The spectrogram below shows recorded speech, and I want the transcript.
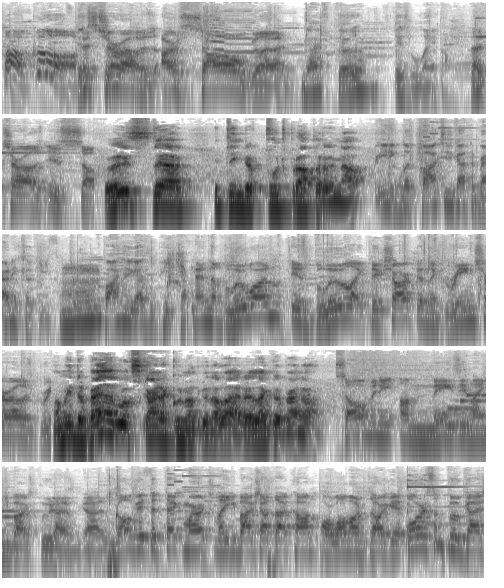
They're all blue. Oh, cool. The This- churros are so good. That food is lit. The churros is so. Well, it's they're eating the food properly now. We're eating. Look, Foxy's got the brownie cookie. Mm-hmm. Foxy's got the pizza. And the blue one is blue like Thick Shark, and the green churro is green. I mean, the banner looks kind of cool, not gonna lie. I like the banner. So many amazing LankyBox food items, guys. Go get the thick merch, LankyBoxShop.com or Walmart and Target. Order some food, guys.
